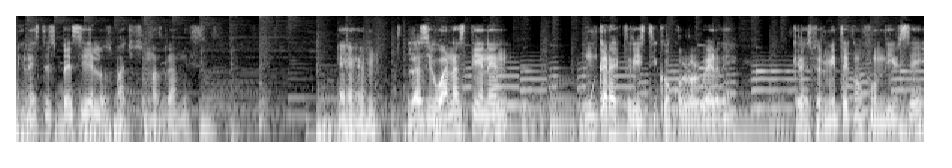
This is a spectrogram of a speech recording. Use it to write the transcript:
En esta especie los machos son más grandes. Em, las iguanas tienen un característico color verde que les permite confundirse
